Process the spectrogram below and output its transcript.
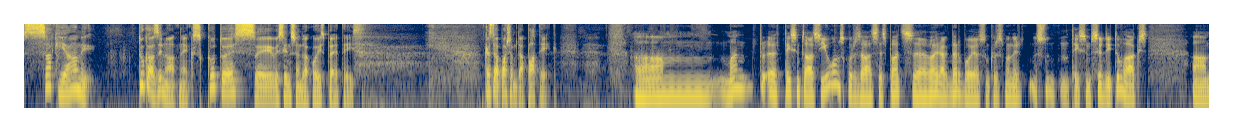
saki, Jāni, tu kā zinātnieks, ko tu esi visinteresantāko izpētījis? Kas tev pašam tā patīk? Um, man, pr- teiksim, tās jomas, kurās es pats uh, vairāk darbojos un kuras man ir, teiksim, sirdī tuvākas, um,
